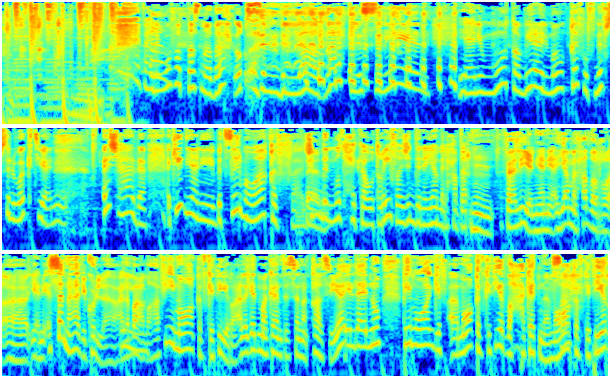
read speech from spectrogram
إحنا مو فطسنا ضحك أقسم بالله ضحك للسنين. يعني مو طبيعي الموقف وفي نفس الوقت يعني إيش هذا؟ أكيد يعني بتصير مواقف جدا مضحكة وطريفة جدا أيام الحظر. فعليا يعني أيام الحظر آه، يعني السنة هذه كلها على أيوة. بعضها في مواقف كثيرة على قد ما كانت السنة قاسية إلا إنه في مواقف آه، مواقف كثير ضحكتنا، مواقف صح. كثير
